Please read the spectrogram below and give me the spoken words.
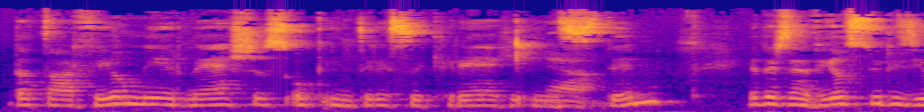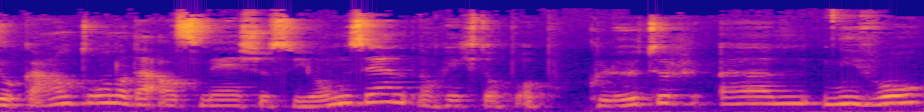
dat daar veel meer meisjes ook interesse krijgen in Ja. STEM. En er zijn veel studies die ook aantonen dat als meisjes jong zijn, nog echt op, op kleuterniveau,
